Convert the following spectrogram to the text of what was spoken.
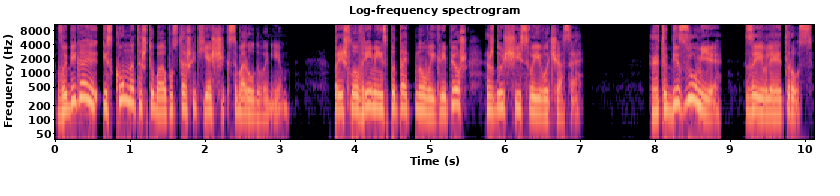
Выбегаю из комнаты, чтобы опустошить ящик с оборудованием. Пришло время испытать новый крепеж, ждущий своего часа. «Это безумие!» — заявляет Росс.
